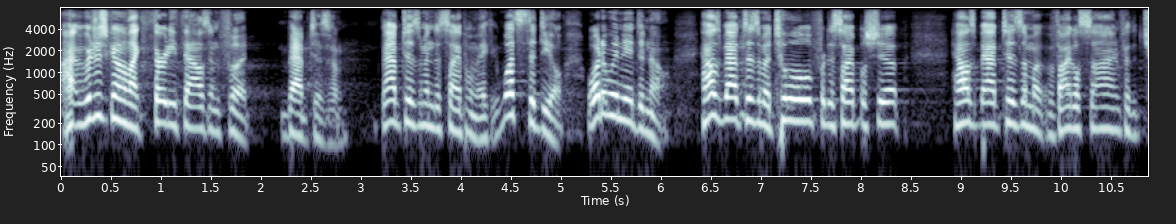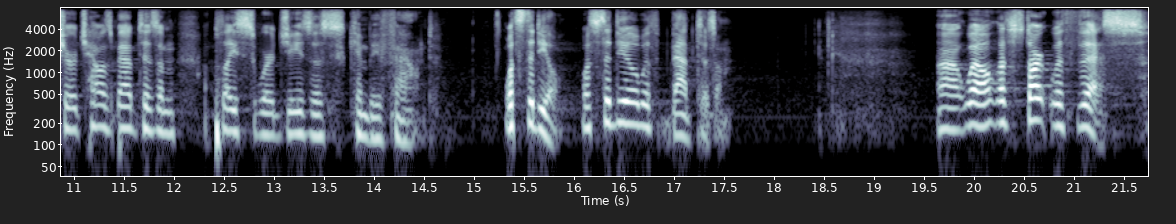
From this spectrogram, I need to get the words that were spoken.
I, we're just going to like 30,000 foot baptism. Baptism and disciple making. What's the deal? What do we need to know? How's baptism a tool for discipleship? How's baptism a vital sign for the church? How is baptism a place where Jesus can be found? What's the deal? What's the deal with baptism? Uh, well, let's start with this.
